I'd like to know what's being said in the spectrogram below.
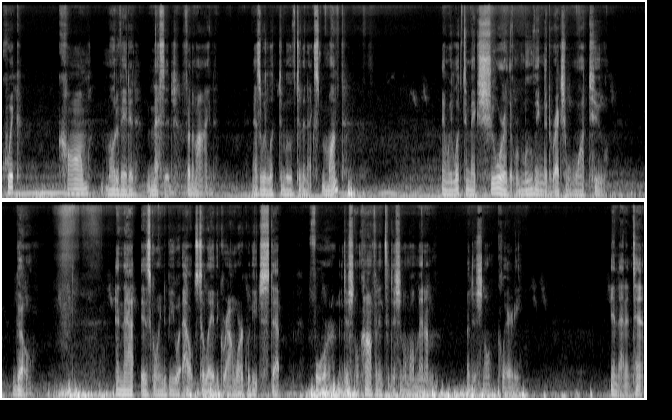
quick, calm, motivated message for the mind as we look to move to the next month and we look to make sure that we're moving the direction we want to go. And that is going to be what helps to lay the groundwork with each step for additional confidence, additional momentum, additional clarity in that intent.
